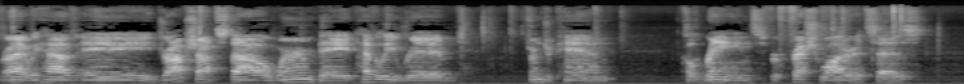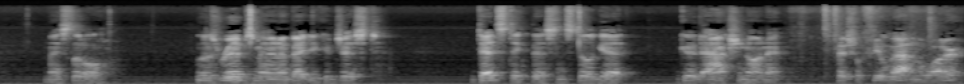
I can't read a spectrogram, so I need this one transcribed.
Right, we have a drop shot style worm bait, heavily ribbed, from Japan, called Reins for fresh water, it says. Nice little, those ribs, man, I bet you could just dead stick this and still get good action on it. Fish will feel that in the water.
